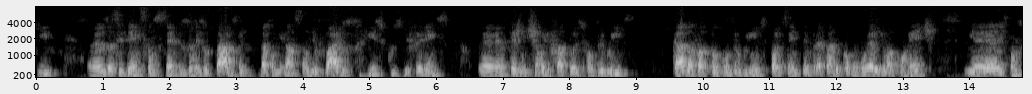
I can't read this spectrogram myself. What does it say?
que é, os acidentes são sempre os resultados da combinação de vários riscos diferentes é, que a gente chama de fatores contribuintes. Cada fator contribuinte pode ser interpretado como um elo de uma corrente e é, estão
